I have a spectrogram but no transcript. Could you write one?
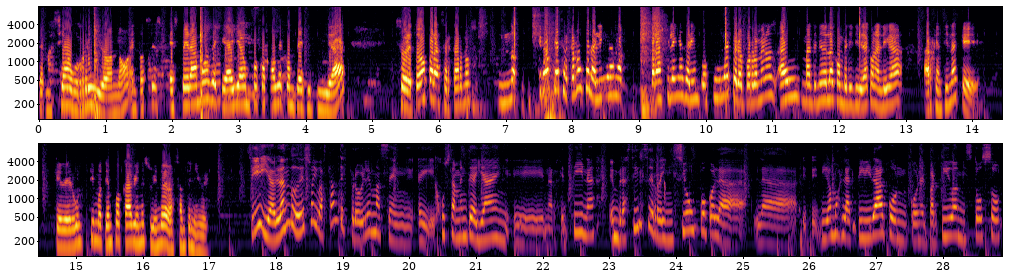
demasiado aburrido, ¿no? Entonces esperamos de que haya un poco más de competitividad, sobre todo para acercarnos, no, creo que acercarnos a la liga brasileña sería imposible, pero por lo menos hay mantenido la competitividad con la liga argentina que, que del último tiempo acá viene subiendo de bastante nivel. Sí, y hablando de eso, hay bastantes problemas en, eh, justamente allá en, eh, en, Argentina. En Brasil se reinició un poco la, la eh, digamos, la actividad con, con, el partido amistoso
